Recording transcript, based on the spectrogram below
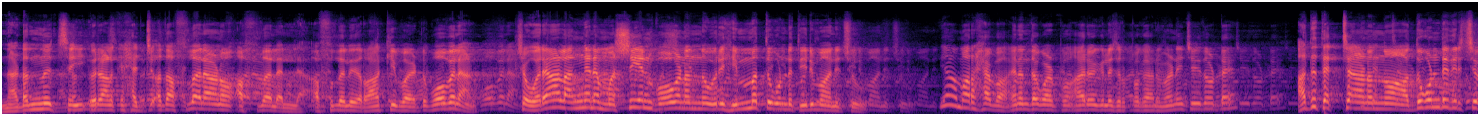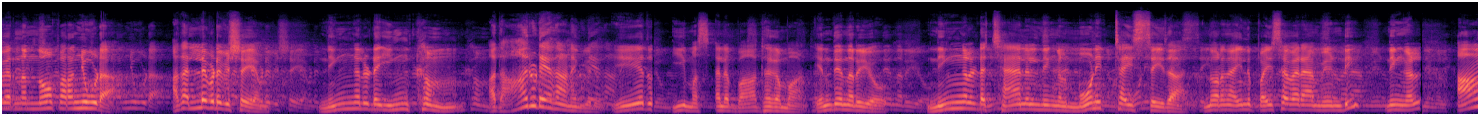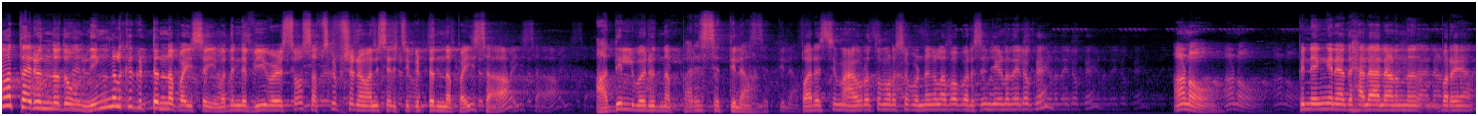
നടന്ന് ചെയ് ഒരാൾക്ക് ഹജ്ജ്. അത് അഫ്ലലാണോ? അഫ്ലലല്ല. അഫ്ലൽ റാക്കിബായിട്ട് പോവലാണ്. പക്ഷെ ഒരാൾ അങ്ങനെ മഷിയൻ പോകണമെന്ന് ഒരു ഹിമ്മത്ത് കൊണ്ട് തീരുമാനിച്ചു. യാ മർഹബ എന്നെന്താ കുഴപ്പം? ആരോഗ്യമുള്ള ചെറുപ്പക്കാരൻ വേണേ ചെയ്തോട്ടെ? അത് തെറ്റാണെന്നോ അതുകൊണ്ട് തിരിച്ചു വരണമെന്നോ പറഞ്ഞുകൂടാ? അതല്ല ഇവിടെ വിഷയം. നിങ്ങളുടെ ഇൻകം അത് ആരുടേതാണെങ്കിലും ഏത് ഈ മസാല ബാധകമാണ്. എന്തെന്നറിയോ? നിങ്ങളുടെ ചാനൽ നിങ്ങൾ മോണിറ്റൈസ് ചെയ്താൽ എന്ന് പറഞ്ഞാൽ അതിന് പൈസ വരാൻ വേണ്ടി നിങ്ങൾ ആ തരുന്നതും നിങ്ങൾക്ക് കിട്ടുന്ന പൈസയും അതിന്റെ വ്യൂവേഴ്സോ സബ്സ്ക്രിപ്ഷനോ അനുസരിച്ച് കിട്ടുന്ന പൈസ അതിൽ വരുന്ന പരസ്യത്തിലാണ്. പരസ്യം ആവർത്തം മറച്ച പെണ്ണുങ്ങളപ്പോ പരസ്യം ചെയ്യണതിലൊക്കെ? ആണോ? പിന്നെ എങ്ങനെ അത് ഹലാലാണെന്ന് പറയാ?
